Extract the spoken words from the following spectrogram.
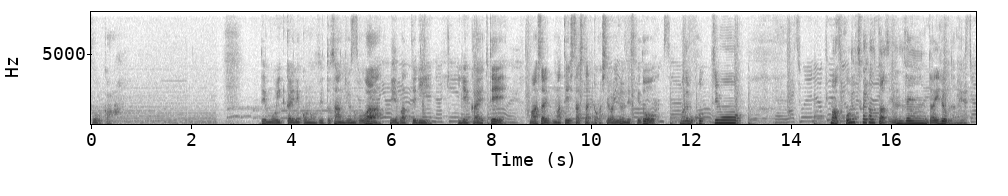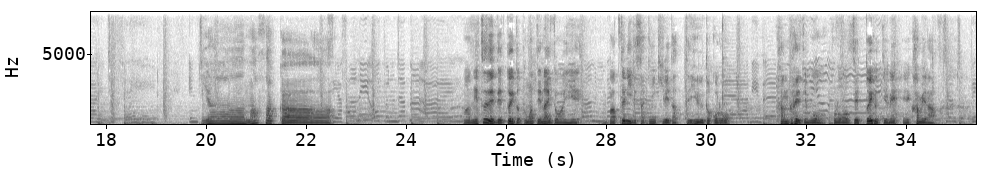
そうか。でもう一回ねこの Z30 の方は、えー、バッテリー入れ替えて回したり、まあ、停止させたりとかしてはいるんですけどまあでもこっちもまあこういう使い方だったら全然大丈夫だねいやーまさかまあ熱でデッドイート止まってないとはいえバッテリーで先に切れたっていうところ考えてもこの ZF っていうねカメラ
